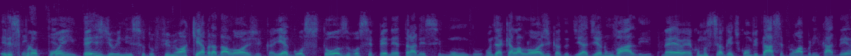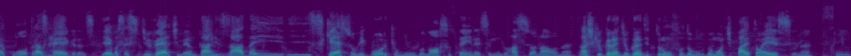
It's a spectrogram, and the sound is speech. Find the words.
Eles Tem propõem desde o início do filme uma quebra da lógica. E é gostoso você penetrar nesse mundo onde aquela lógica do dia a dia não vale, né? É como se alguém te convidasse para uma brincadeira brincadeira com outras regras. E aí você se diverte mesmo, dá risada e, e esquece o rigor que o mundo nosso tem, né? Esse mundo racional, né? Acho que o grande, o grande trunfo do, do Monty Python é esse, né? Sim.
